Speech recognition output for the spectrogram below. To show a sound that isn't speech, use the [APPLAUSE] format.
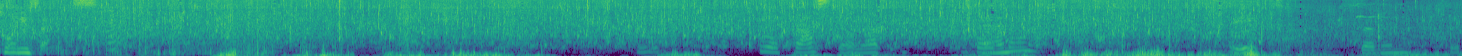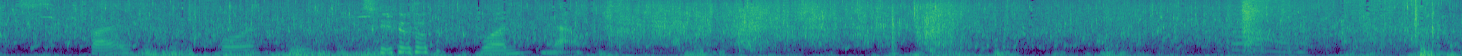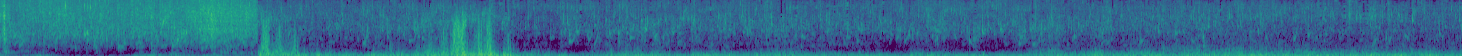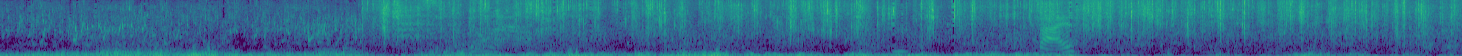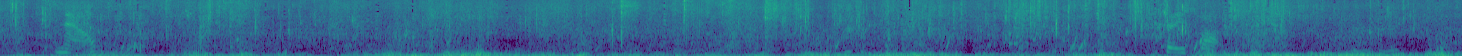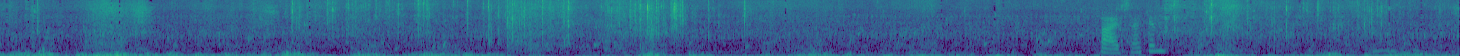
20 seconds. A little frost going up. Ten, eight, seven, six, five, four, three, [LAUGHS] two, one, now. Five. Now. [LAUGHS] Pretty spot. Five seconds.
